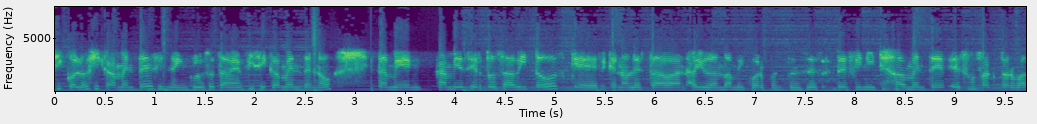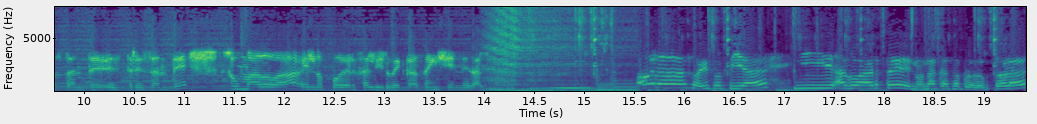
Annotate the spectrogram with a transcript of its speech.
psicológicamente, sino incluso también físicamente, ¿no? También cambié ciertos hábitos que, que no le estaban ayudando a mi cuerpo. Entonces, definitivamente es un factor bastante estresante, sumado a el no poder salir de casa en general. Hola, soy Sofía y hago arte en una casa productora,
